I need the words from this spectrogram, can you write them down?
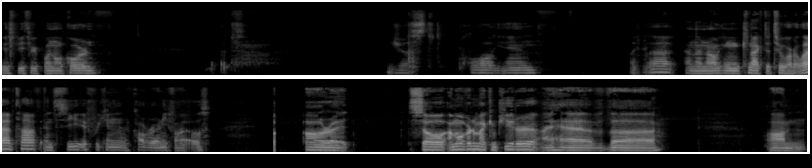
USB 3.0 cord. Just plug in like that, and then now we can connect it to our laptop and see if we can recover any files. Alright, so I'm over to my computer. I have the um,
